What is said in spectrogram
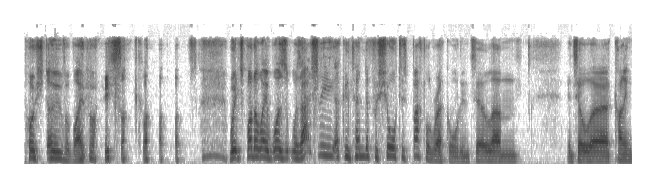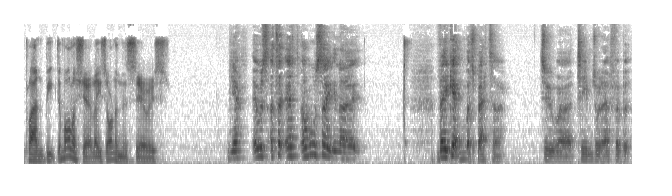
pushed over by Cyclops, which, by the way, was was actually a contender for shortest battle record until um until uh, Cunning Plan beat Demolisher later on in this series. Yeah, it was. I, t- I will say, you know, they get much better to uh, Team Joint Effort, but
